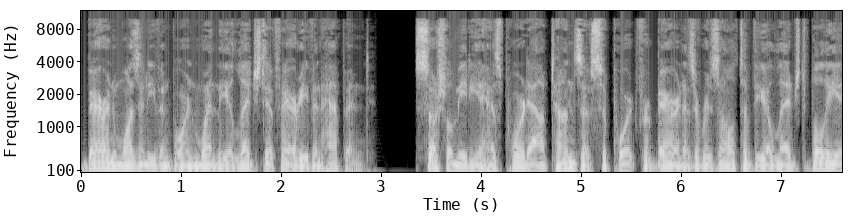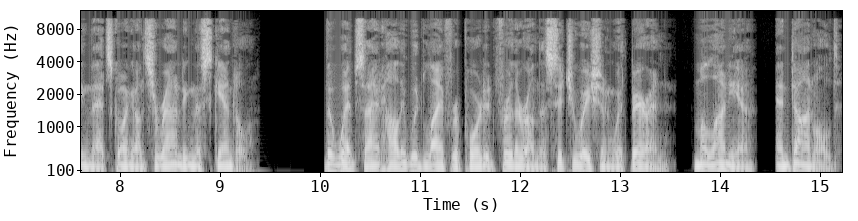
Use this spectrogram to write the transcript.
Barron wasn't even born when the alleged affair even happened. Social media has poured out tons of support for Barron as a result of the alleged bullying that's going on surrounding the scandal. The website Hollywood Life reported further on the situation with Barron, Melania, and Donald,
